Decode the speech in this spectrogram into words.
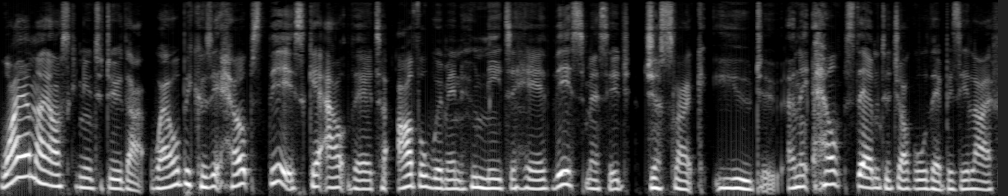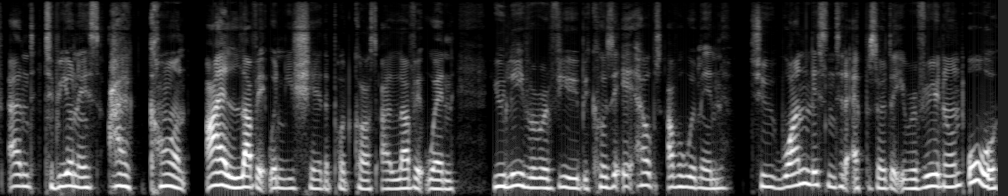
Why am I asking you to do that? Well, because it helps this get out there to other women who need to hear this message just like you do. And it helps them to juggle their busy life. And to be honest, I can't. I love it when you share the podcast. I love it when you leave a review because it helps other women to one, listen to the episode that you're reviewing on, or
